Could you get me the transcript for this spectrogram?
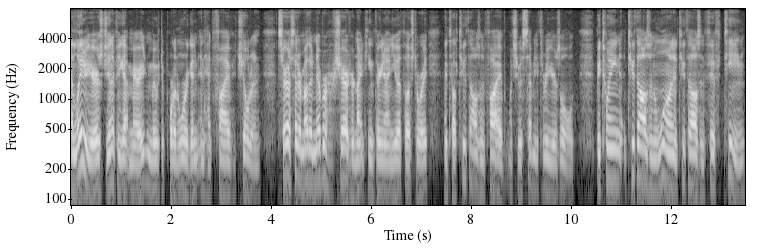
In later years, Genevieve got married and moved to Portland, Oregon, and had five children. Sarah said her mother never shared her 1939 UFO story until 2005 when she was 73 years old. Between 2001 and 2015,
